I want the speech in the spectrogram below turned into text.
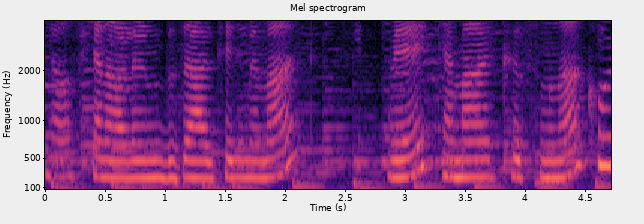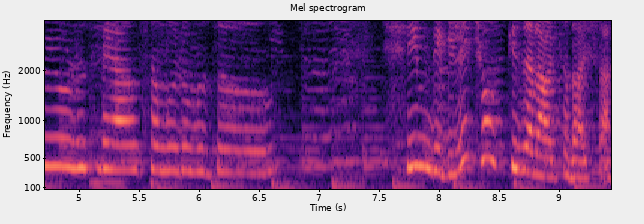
Biraz kenarlarını düzeltelim hemen. Ve kemer kısmına koyuyoruz beyaz hamurumuzu. Şimdi bile çok güzel arkadaşlar.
